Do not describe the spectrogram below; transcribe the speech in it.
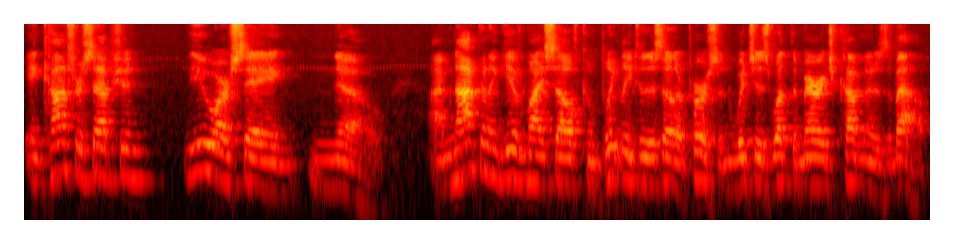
In contraception, you are saying no. I'm not going to give myself completely to this other person, which is what the marriage covenant is about.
